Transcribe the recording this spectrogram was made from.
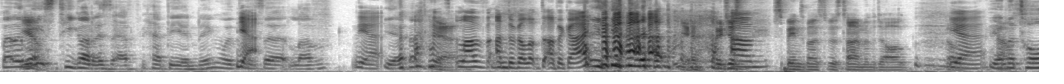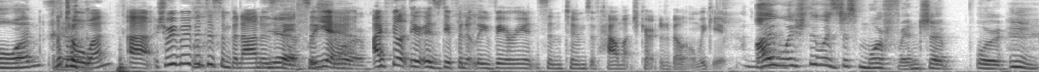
But at Yeah. least he got his happy ending with Yeah. his uh, love. Yeah. Yeah. Yeah. Love undeveloped other guy. Yeah. Who just Um, spends most of his time in the dog. dog Yeah. Yeah, the house. tall one. the tall one. Uh, should we move into some bananas Yeah, then? So for yeah, sure. I feel like there is definitely variance in terms of how much character development we get. I wish there was just more friendship or Mm.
